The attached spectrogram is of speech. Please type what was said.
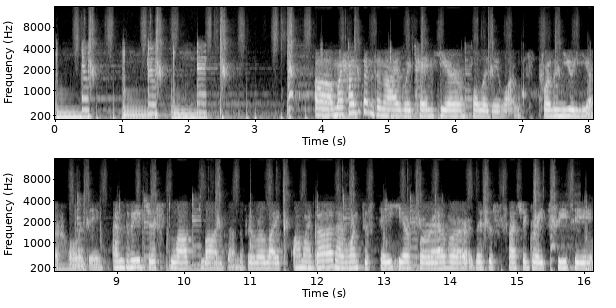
Uh, my husband and I, we came here on holiday once for the New Year holiday, and we just loved London. We were like, oh my God, I want to stay here forever. This is such a great city.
